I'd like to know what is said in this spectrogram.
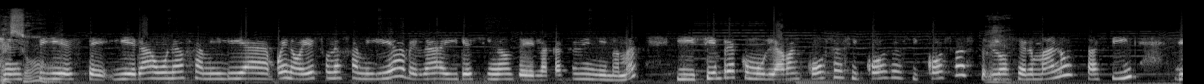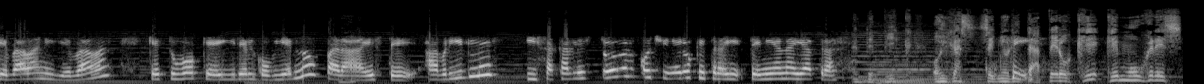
pasó? Sí, este, y era una familia, bueno, es una familia, ¿verdad? Y vecinos de la casa de mi mamá, y siempre acumulaban cosas y cosas y cosas. Los hermanos así llevaban y llevaban, que tuvo que ir el gobierno para, este, abrirles y sacarles todo el cochinero que tenían ahí atrás. Tepic. Oigas, señorita, Sí. ¿pero qué, qué mugres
